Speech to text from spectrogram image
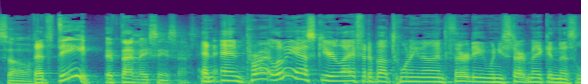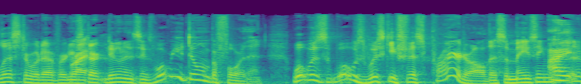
So That's deep. if that makes any sense. And and pri- let me ask you your life at about 29, 30, when you start making this list or whatever, and you Right. start doing these things. What were you doing before then? What was what was Whiskey Fist prior to all this amazing? I, uh,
